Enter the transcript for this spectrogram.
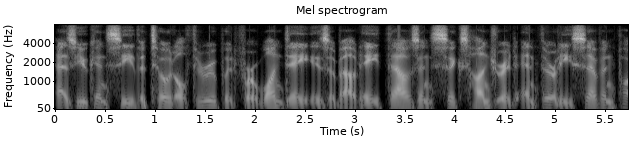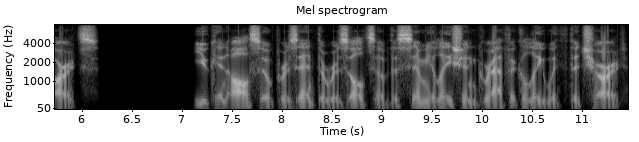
As you can see the total throughput for one day is about 8,637 parts. You can also present the results of the simulation graphically with the chart.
